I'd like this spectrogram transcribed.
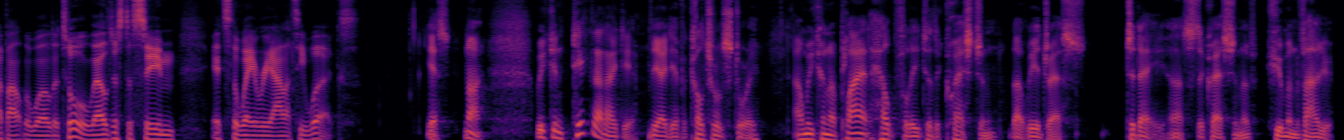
about the world at all. They'll just assume it's the way reality works. Yes. Now, we can take that idea, the idea of a cultural story, and we can apply it helpfully to the question that we address today. That's the question of human value.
